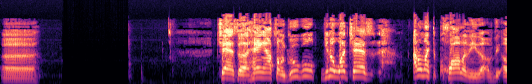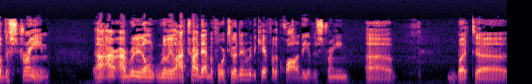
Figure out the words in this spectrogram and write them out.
uh, Chaz, uh, Hangouts on Google. You know what, Chaz? I don't like the quality of the of the stream. I, I really don't really. I've tried that before too. I didn't really care for the quality of the stream, uh, but uh,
